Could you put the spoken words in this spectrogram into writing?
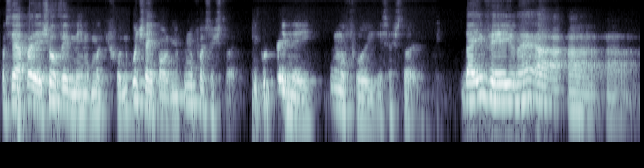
Você, ah, peraí, deixa eu ver mesmo como é que foi. Me conte aí, Paulinho, como foi essa história? Me conte aí, Ney, como foi essa história? Daí veio, né, a, a,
